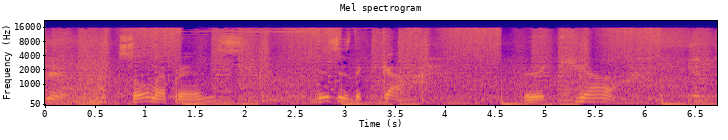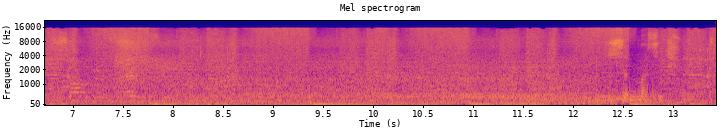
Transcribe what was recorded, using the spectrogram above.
shit. So my friends, this is the car. The car. Cinematic shot.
